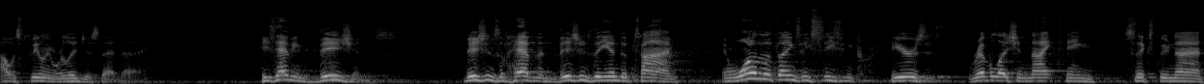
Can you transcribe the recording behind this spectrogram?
I was feeling religious that day. He's having visions, visions of heaven, visions of the end of time. And one of the things he sees and hears is Revelation 19, 6 through 9.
